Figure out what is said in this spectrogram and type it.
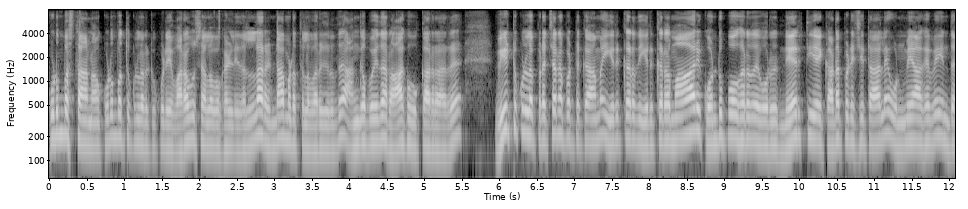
குடும்பஸ்தானம் குடும்பத்துக்குள்ளே இருக்கக்கூடிய வரவு செலவுகள் இதெல்லாம் ரெண்டாம் இடத்துல வருகிறது. அங்கே போய் தான் ராகு உட்கார்றாரு. வீட்டுக்குள்ளே பிரச்சனை பட்டுக்காமல் இருக்கிறது இருக்கிற மாதிரி கொண்டு போகிறது ஒரு நேர்த்தியை கடைப்பிடிச்சிட்டாலே உண்மையாகவே இந்த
